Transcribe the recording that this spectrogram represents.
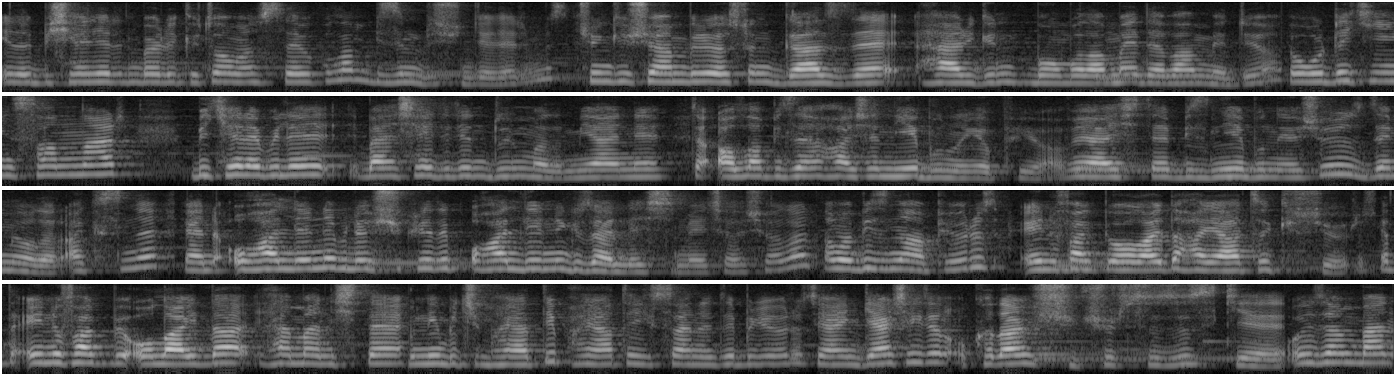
ya da bir şeylerin böyle kötü olması sebep olan bizim düşüncelerimiz. Çünkü şu an biliyorsun Gazze her gün bombalanmaya devam ediyor. Ve oradaki insanlar bir kere bile ben şey dediğini duymadım. Yani işte Allah bize haşa niye bunu yapıyor veya işte biz niye bunu yaşıyoruz demiyorlar. Aksine yani o hallerine bile şükredip o hallerini güzelleştirmeye çalışıyorlar. Ama biz ne yapıyoruz? En ufak bir olayda hayata küsüyoruz. Ya da en ufak bir olayda hemen işte bu ne biçim hayat deyip hayata ihsan edebiliyoruz. Yani gerçekten o kadar şükürsüzüz ki. O yüzden ben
